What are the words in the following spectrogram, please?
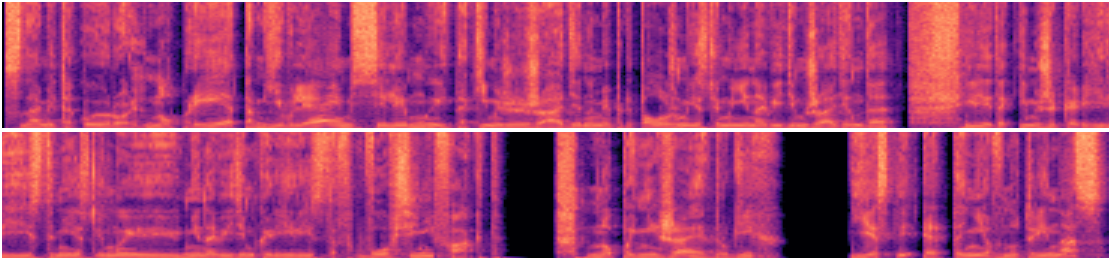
с нами такую роль. Но при этом являемся ли мы такими же жадинами, предположим, если мы ненавидим жадин, да? Или такими же карьеристами, если мы ненавидим карьеристов? Вовсе не факт. Но понижая других, если это не внутри нас,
